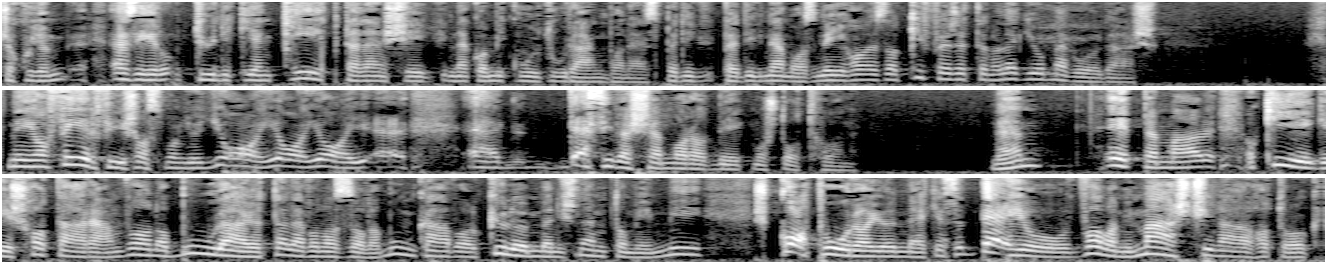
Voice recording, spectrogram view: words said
Csak hogy ezért tűnik ilyen képtelenségnek a mi kultúránkban ez, pedig, pedig nem az. Néha ez a kifejezetten a legjobb megoldás. Néha a férfi is azt mondja, hogy jaj, jaj, jaj, e, e, de szívesen maradnék most otthon. Nem? Éppen már a kiégés határán van, a búrája tele van azzal a munkával, különben is nem tudom én mi, és kapóra jönnek, ez de jó, valami más csinálhatok.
